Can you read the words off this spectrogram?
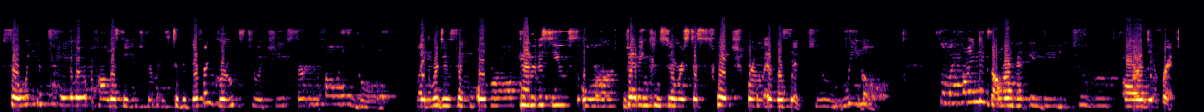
So we can tailor policy instruments to the different groups to achieve certain policy goals, like reducing overall cannabis use or getting consumers to switch from illicit to legal. So my findings are that indeed the two groups are different.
